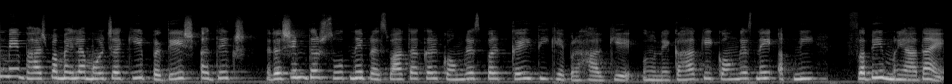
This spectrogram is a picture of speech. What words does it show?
में भाजपा महिला मोर्चा की प्रदेश अध्यक्ष रशिमधर सूद ने प्रेस वार्ता कर कांग्रेस पर कई तीखे प्रहार किए। उन्होंने कहा कि कांग्रेस ने अपनी सभी मर्यादाएँ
